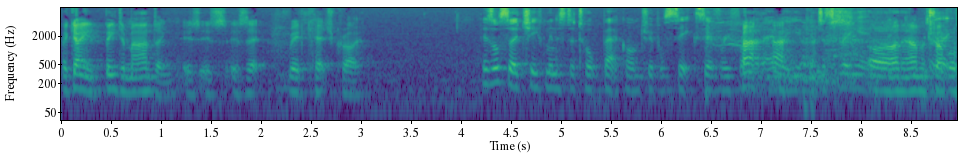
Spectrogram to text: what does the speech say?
again, be demanding is, is, is that red catch cry. There's also a Chief Minister Talkback on Triple Six every Friday where you can just ring in. Oh, now I'm in trouble.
